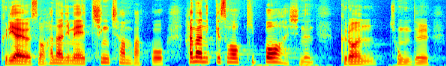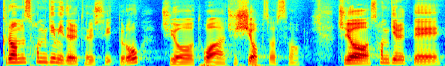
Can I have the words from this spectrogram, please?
그리하여서 하나님의 칭찬받고 하나님께서 기뻐하시는 그런 종들, 그런 섬김이들 될 수 있도록 주여 도와주시옵소서. 주여 섬길 때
